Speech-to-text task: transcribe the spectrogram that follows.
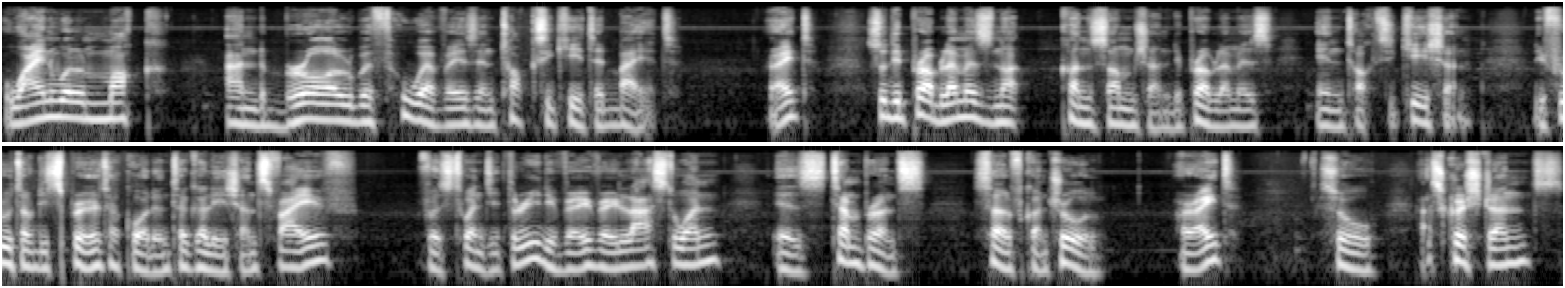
Wine will mock and brawl with whoever is intoxicated by it. Right? So the problem is not consumption, the problem is intoxication. The fruit of the Spirit, according to Galatians 5, verse 23, the very, very last one, is temperance, self control. All right? So, as Christians,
